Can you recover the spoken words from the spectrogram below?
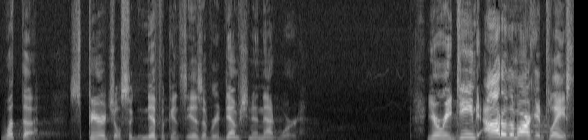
what the spiritual significance is of redemption in that word. You're redeemed out of the marketplace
